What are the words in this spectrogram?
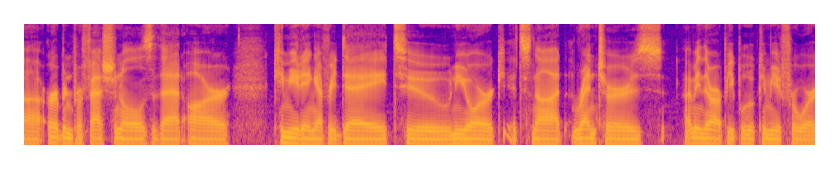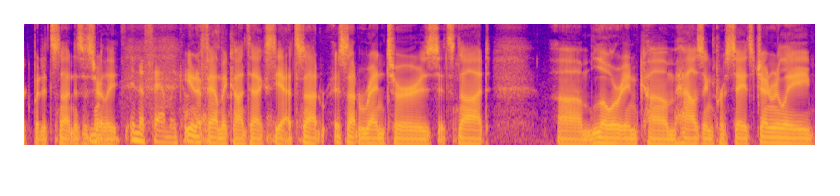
uh, urban professionals that are commuting every day to New York. It's not renters. I mean, there are people who commute for work, but it's not necessarily in a family context. in a family context. Yeah, it's not it's not renters. It's not um, lower income housing per se. It's generally,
